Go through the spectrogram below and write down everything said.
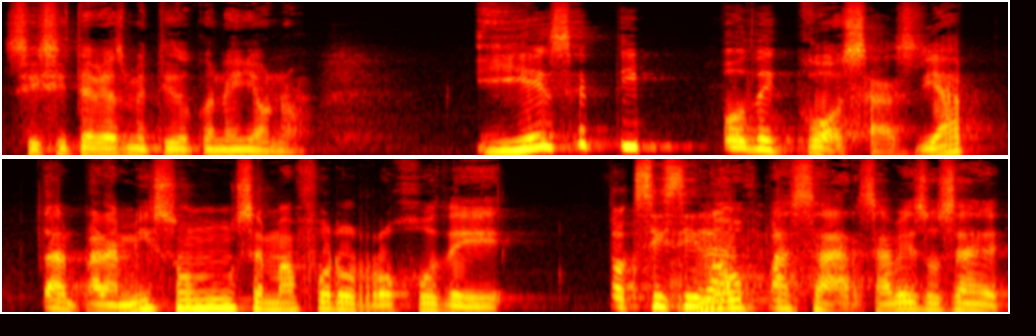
si, si te habías metido con ella o no. Y ese tipo de cosas ya para mí son un semáforo rojo de toxicidad. No pasar, ¿sabes? O sea,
